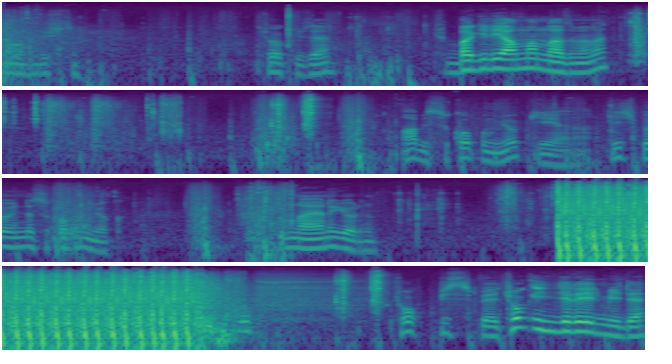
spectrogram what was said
Tamam düştü. Çok güzel. Şu buggy'liyi almam lazım hemen. Abi scope'um yok ki ya. Hiçbir oyunda scope'um yok. Bunun ayağını gördüm. Uf. Çok pis be. Çok ince değil miydi?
